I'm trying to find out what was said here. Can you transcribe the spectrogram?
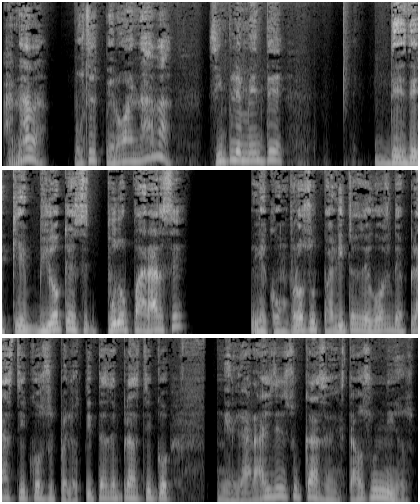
a nada. No se esperó a nada. Simplemente desde que vio que pudo pararse, le compró sus palitos de golf de plástico, sus pelotitas de plástico en el garage de su casa en Estados Unidos,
